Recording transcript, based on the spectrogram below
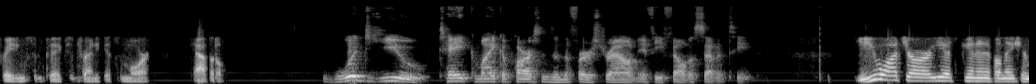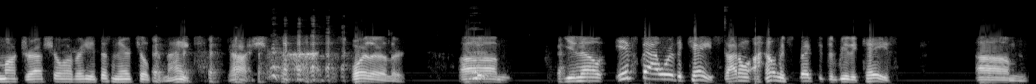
trading some picks and trying to get some more capital. Would you take Micah Parsons in the first round if he fell to 17? You watch our ESPN NFL Nation mock draft show already? It doesn't air till tonight. Gosh, spoiler alert. Um, you know, if that were the case, I don't, I don't expect it to be the case. Um,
